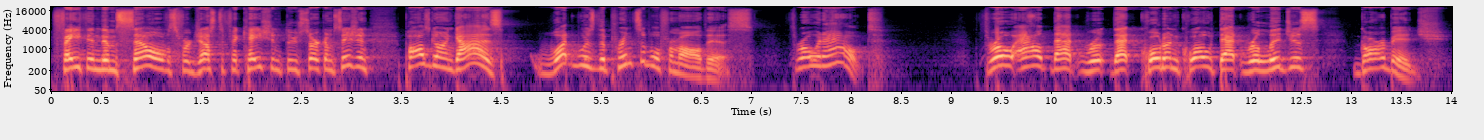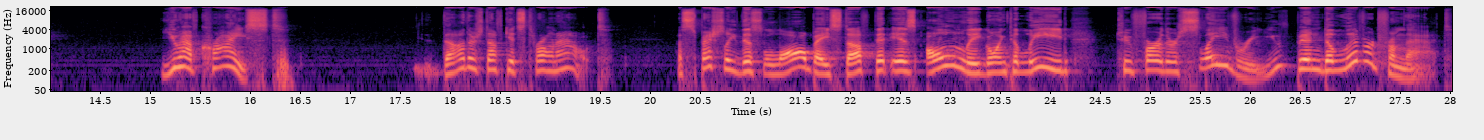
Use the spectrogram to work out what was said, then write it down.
faith in themselves for justification through circumcision, Paul's going, guys, what was the principle from all this? Throw it out. Throw out that, that quote unquote, that religious garbage. You have Christ the other stuff gets thrown out. Especially this law based stuff that is only going to lead to further slavery. You've been delivered from that.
